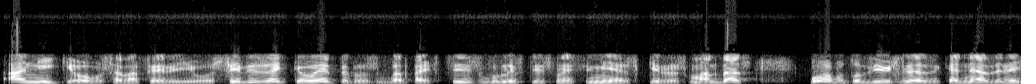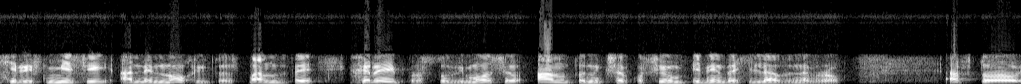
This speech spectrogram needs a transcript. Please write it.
ανήκει όπως αναφέρει ο ΣΥΡΙΖΑ και ο έτερος Μπαταχτσής βουλευτής Μεσσηνίας κ. Μαντάς που από το 2019 δεν έχει ρυθμίσει ανενόχλητος πάντοτε χρέη προς το δημόσιο άνω των 650.000 ευρώ. Αυτό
